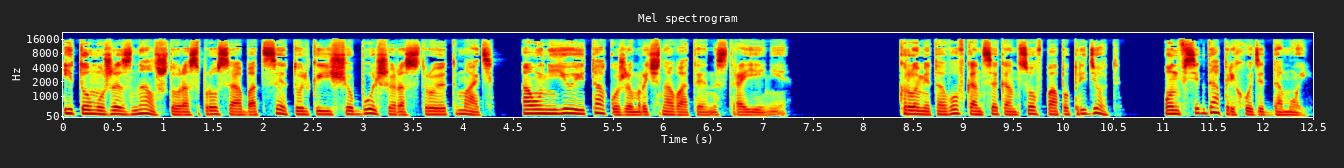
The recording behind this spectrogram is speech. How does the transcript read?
И Том уже знал, что расспросы об отце только еще больше расстроят мать, а у нее и так уже мрачноватое настроение. Кроме того, в конце концов, папа придет. Он всегда приходит домой.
